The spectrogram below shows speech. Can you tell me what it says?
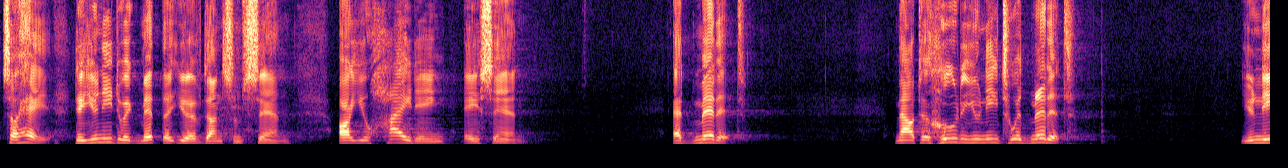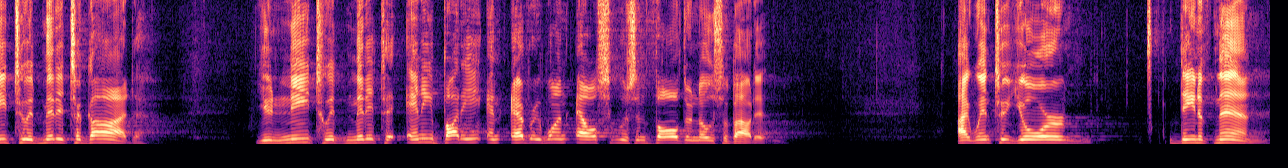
So, hey, do you need to admit that you have done some sin? Are you hiding a sin? Admit it. Now, to who do you need to admit it? You need to admit it to God. You need to admit it to anybody and everyone else who is involved or knows about it. I went to your dean of men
